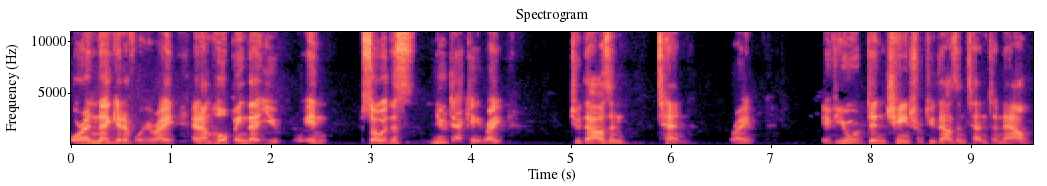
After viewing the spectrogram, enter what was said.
or a negative way, right? And I'm hoping that you in so this new decade, right? 2010, right? If you didn't change from 2010 to now,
